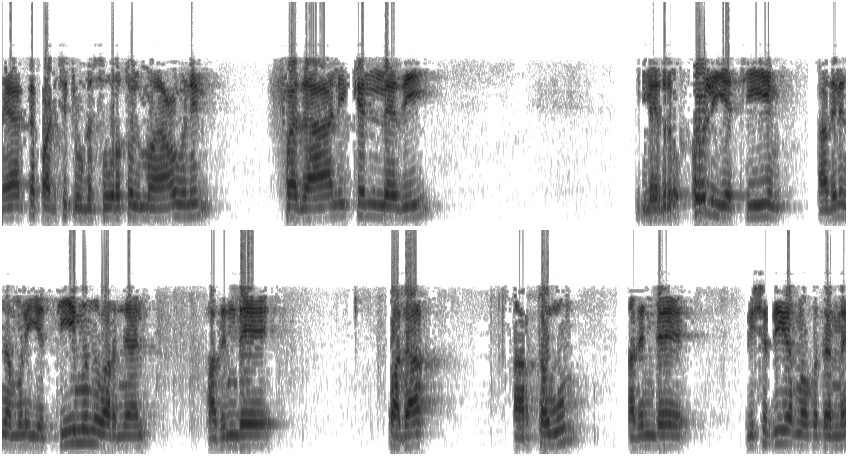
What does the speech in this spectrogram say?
നേരത്തെ പഠിച്ചിട്ടുണ്ട് സൂറത്തുൽ മാഊനിൽ യതീം അതിൽ നമ്മൾ യത്തീം എന്ന് പറഞ്ഞാൽ അതിന്റെ പദ അർത്ഥവും അതിന്റെ വിശദീകരണമൊക്കെ തന്നെ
